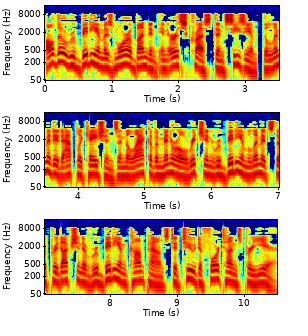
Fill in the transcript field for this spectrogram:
Although rubidium is more abundant in Earth's crust than cesium, the limited applications and the lack of a mineral rich in rubidium limits the production of rubidium compounds to 2 to 4 tons per year.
